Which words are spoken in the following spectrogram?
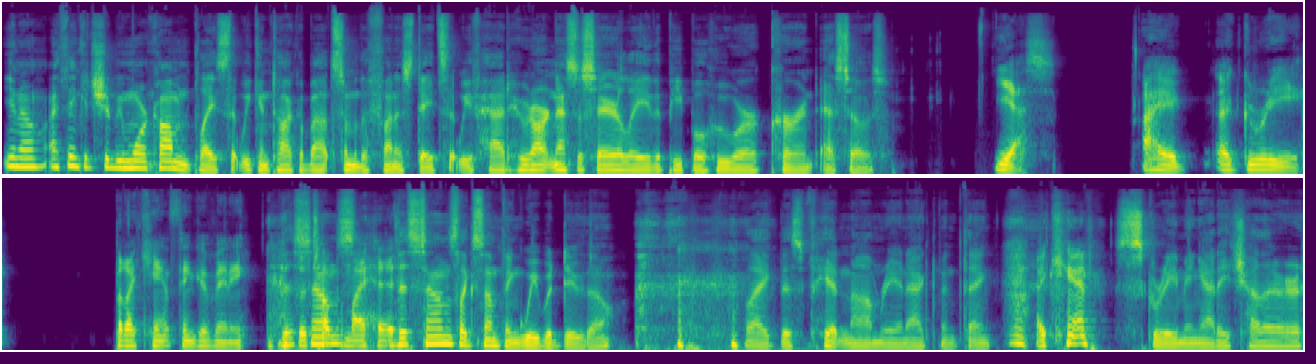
You know, I think it should be more commonplace that we can talk about some of the funnest dates that we've had who aren't necessarily the people who are current SOs. Yes, I agree, but I can't think of any at This the sounds, top of my head. This sounds like something we would do, though. like this Vietnam reenactment thing, I can't. screaming at each other.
